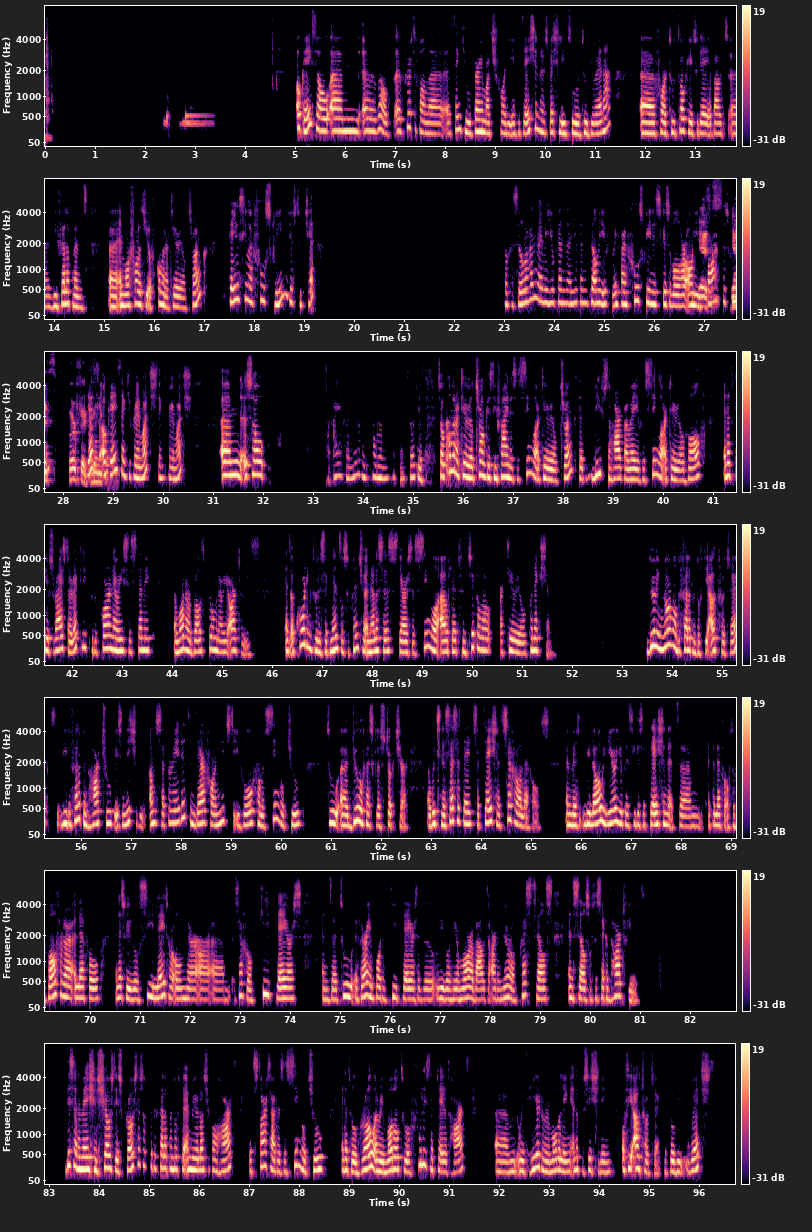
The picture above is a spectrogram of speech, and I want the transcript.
Okay, so um, uh, well, uh, first of all, uh, thank you very much for the invitation, and especially to to Joanna uh, for to talk here today about uh, development uh, and morphology of common arterial trunk. Can you see my full screen just to check? Dr. Silverman, maybe you can uh, you can tell me if, if my full screen is visible or only yes, part of the screen. Yes, perfect. Yes, okay, thank you very much. Thank you very much. Um, so I have a little bit problem myself, yes. So common arterial trunk is defined as a single arterial trunk that leaves the heart by way of a single arterial valve and that gives rise directly to the coronary, systemic, and one or both pulmonary arteries. And according to the segmental sequential analysis, there is a single outlet ventricular arterial connection. During normal development of the outflow tract, the developing heart tube is initially unseparated and therefore needs to evolve from a single tube to a dual vascular structure, uh, which necessitates septation at several levels. And below here, you can see the septation at, um, at the level of the valvular level. And as we will see later on, there are um, several key players. And uh, two very important key players that we'll, we will hear more about are the neural crest cells and cells of the second heart field. This animation shows this process of the development of the embryological heart that starts out as a single tube and that will grow and remodel to a fully septated heart um, with here the remodeling and the positioning of the outflow tract that will be wedged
